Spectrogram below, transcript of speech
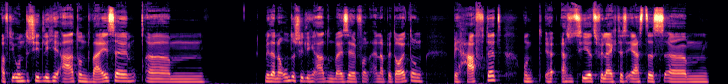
auf die unterschiedliche Art und Weise ähm, mit einer unterschiedlichen Art und Weise von einer Bedeutung behaftet und assoziiert vielleicht als erstes ähm,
